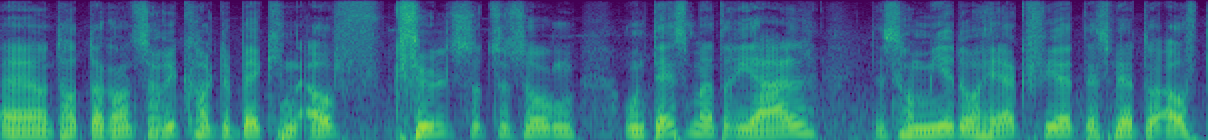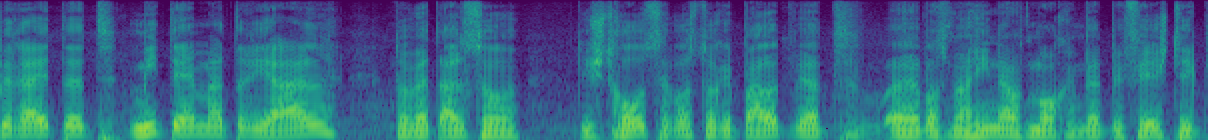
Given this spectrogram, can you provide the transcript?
äh, und hat da ganze Rückhaltebecken aufgefüllt sozusagen. Und das Material, das haben wir da hergeführt, das wird da aufbereitet. Mit dem Material, da wird also die Straße, was da gebaut wird, äh, was wir hinauf machen wird, befestigt.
